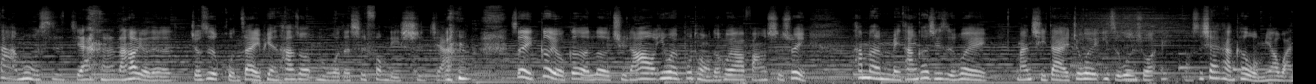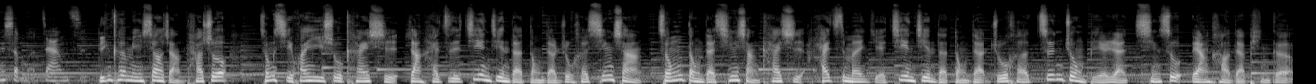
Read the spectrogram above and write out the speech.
大木释迦，然后有的就是混在一片。他说，嗯，我的是凤梨释迦，所以各有各的乐趣。然后因为不同的绘画方式，所以。他们每堂课其实会蛮期待，就会一直问说：“哎，老师，下一堂课我们要玩什么？”这样子。林科明校长他说：“从喜欢艺术开始，让孩子渐渐的懂得如何欣赏；从懂得欣赏开始，孩子们也渐渐的懂得如何尊重别人，形塑良好的品格。”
